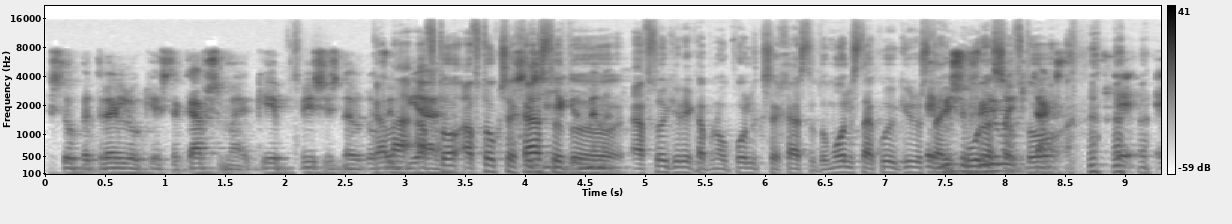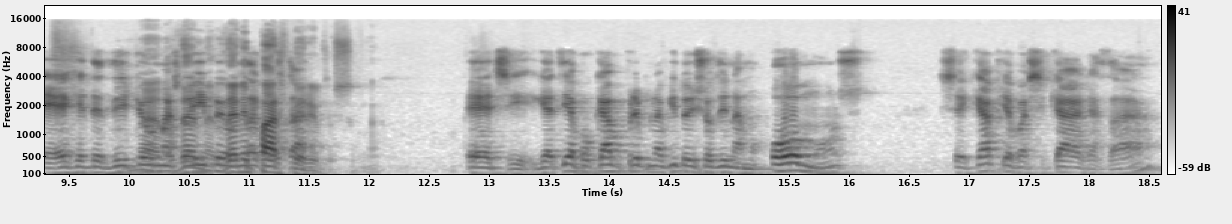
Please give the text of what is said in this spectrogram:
στο πετρέλαιο και στα καύσιμα και επίσης το Καλά, ΦΠΑ αυτό, αυτό σε ξεχάστε το. συγκεκριμένα- Αυτό κύριε Καπνοπόλη, ξεχάστε το. Μόλις τα ακούει ο κύριος Εμείς Σταϊκούρας οφείλουμε, αυτό. κοιτάξτε, ε, έχετε δίκιο, Ναι, ναι, μας το δεν, είπε ο δεν Θάκος υπάρχει Τάκος. περίπτωση. ναι. Έτσι, γιατί από κάπου πρέπει να βγει το ισοδύναμο. Όμως, σε κάποια βασικά αγαθά,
